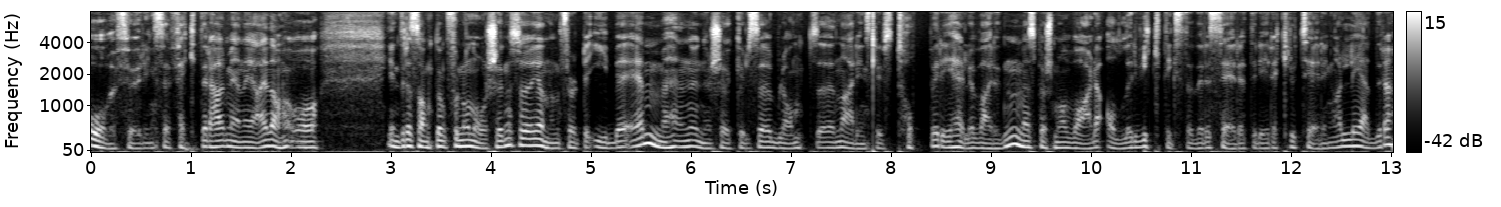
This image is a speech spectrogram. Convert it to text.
overføringseffekter her, mener jeg. da, og Interessant nok For noen år siden så gjennomførte IBM en undersøkelse blant eh, næringslivstopper i hele verden med spørsmål hva er det aller viktigste dere ser etter i rekruttering av ledere.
